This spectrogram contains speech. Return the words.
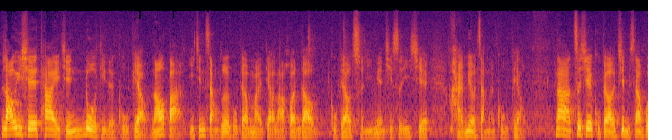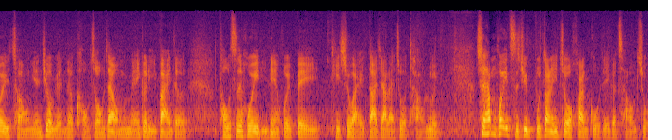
捞一些它已经落底的股票，然后把已经涨多的股票卖掉，然后换到股票池里面，其实一些还没有涨的股票。那这些股票基本上会从研究员的口中，在我们每一个礼拜的。投资会议里面会被提出来，大家来做讨论，所以他们会一直去不断地做换股的一个操作。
